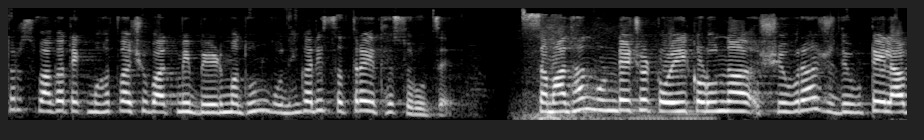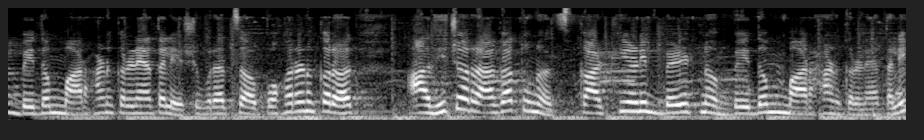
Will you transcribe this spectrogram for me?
तर स्वागत. एक महत्वाची बातमी बीडमधून. गुन्हेगारी सत्र इथे सुरूच आहे. समाधान मुंडेच्या टोळीकडून शिवराज दिवटेला बेदम मारहाण करण्यात आली शिवराजचं अपहरण करत आधीच्या रागातूनच काठी आणि बेल्टनं बेदम मारहाण करण्यात आली.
